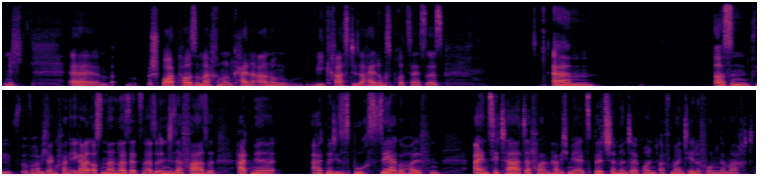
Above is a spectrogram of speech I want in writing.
mich äh, Sportpause machen und keine Ahnung, wie krass dieser Heilungsprozess ist. Ähm, außen, wie, wo habe ich angefangen? Egal, auseinandersetzen. Also in dieser Phase hat mir, hat mir dieses Buch sehr geholfen. Ein Zitat davon habe ich mir als Bildschirmhintergrund auf mein Telefon gemacht.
